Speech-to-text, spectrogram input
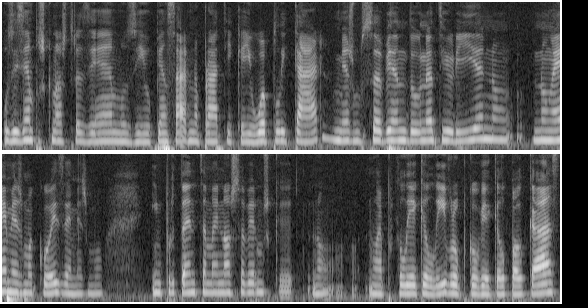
os exemplos que nós trazemos e o pensar na prática e o aplicar, mesmo sabendo na teoria, não, não é a mesma coisa, é mesmo importante também nós sabermos que não, não é porque li aquele livro ou porque ouvi aquele podcast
